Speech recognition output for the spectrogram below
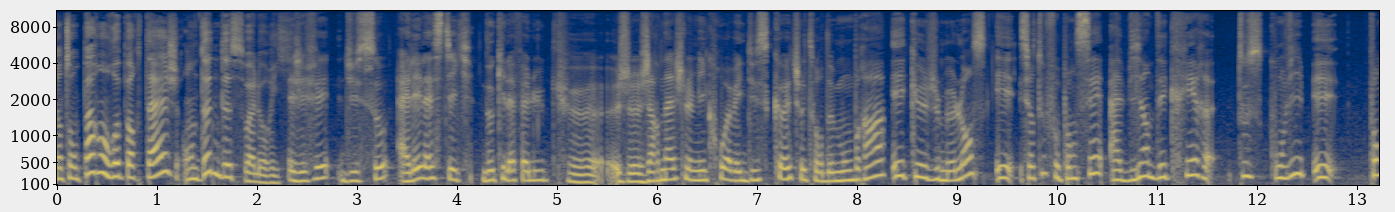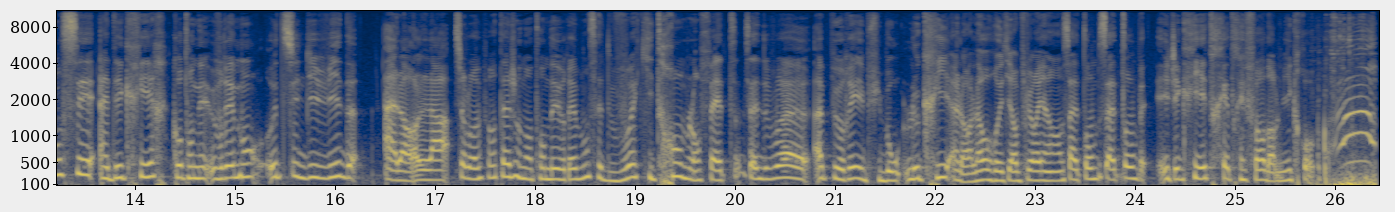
Quand on part en reportage, on donne de soi, Laurie. J'ai fait du saut à l'élastique. Donc, il a fallu que je jarnache le micro avec du scotch autour de mon bras et que je me lance. Et surtout, il faut penser à bien décrire tout ce qu'on vit. Et penser à décrire quand on est vraiment au-dessus du vide, alors là, sur le reportage, on entendait vraiment cette voix qui tremble en fait, cette voix apeurée. Et puis bon, le cri, alors là, on retient plus rien, ça tombe, ça tombe. Et j'ai crié très très fort dans le micro. Ah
